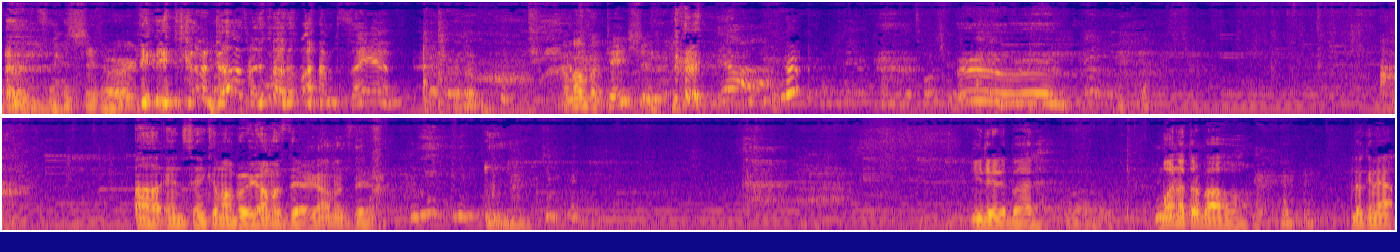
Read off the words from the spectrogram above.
That shit hurts. it kind of does, right? That's what I'm saying. I'm on vacation. Yeah. Oh, insane. Come on, bro. You're almost there. You're almost there. you did it, bud. Buen trabajo. Looking at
